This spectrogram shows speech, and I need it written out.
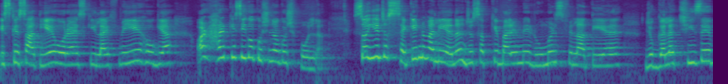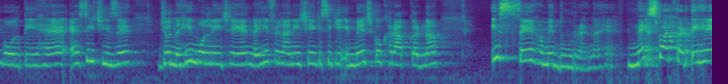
इसके साथ ये हो रहा है इसकी लाइफ में ये हो गया और हर किसी को कुछ ना कुछ बोलना। सो so, ये जो सेकंड वाली है ना जो सबके बारे में रूमर्स फैलाती है जो गलत चीज़ें बोलती है ऐसी चीज़ें जो नहीं बोलनी चाहिए नहीं फैलानी चाहिए किसी की इमेज को ख़राब करना इससे हमें दूर रहना है। नेक्स्ट बात करते हैं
